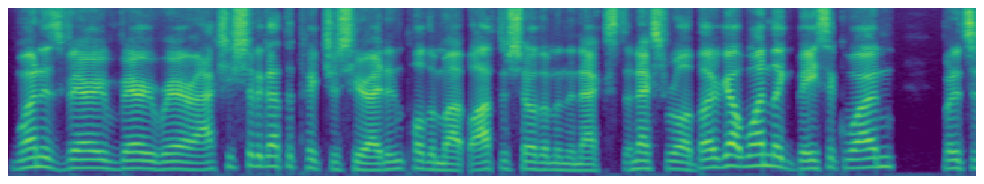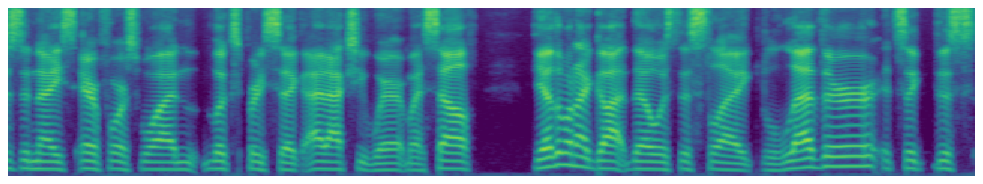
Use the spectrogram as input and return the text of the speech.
One is very, very rare. I actually should have got the pictures here. I didn't pull them up. I'll have to show them in the next the next roll. But I've got one like basic one, but it's just a nice Air Force One. Looks pretty sick. I'd actually wear it myself. The other one I got though is this like leather. It's like this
